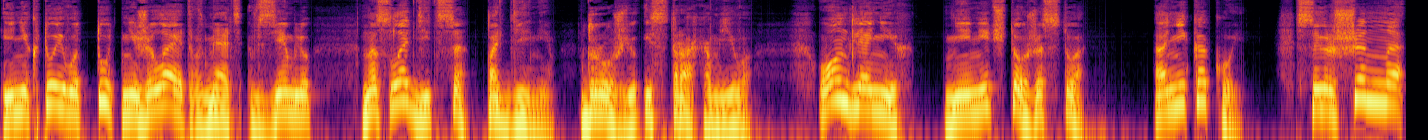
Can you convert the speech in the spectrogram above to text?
И никто его тут не желает вмять в землю, насладиться падением дрожью и страхом его. Он для них не ничтожество, а никакой, совершенно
